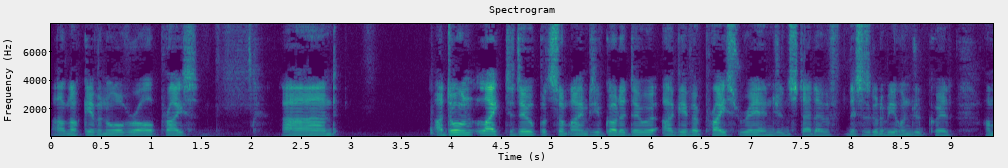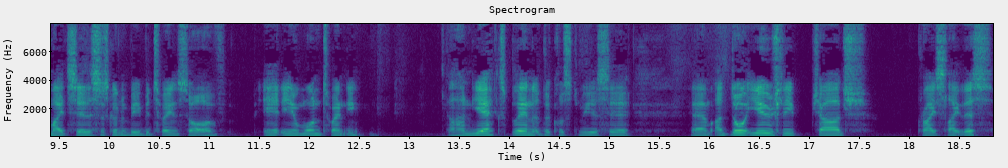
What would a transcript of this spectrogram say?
I'll not give an overall price. And I don't like to do it, but sometimes you've got to do it. I'll give a price range instead of this is going to be 100 quid. I might say this is going to be between sort of 80 and 120. And yeah, explain it to the customer. You say, um, I don't usually charge price like this.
